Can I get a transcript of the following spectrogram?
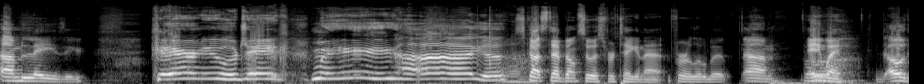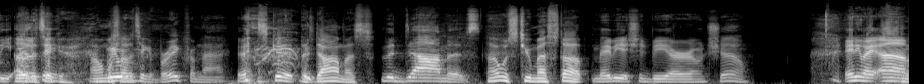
I'm lazy. Can you take me higher? Scott Stapp, don't sue us for taking that for a little bit. Um. Anyway, oh, the had other thing, a, I almost we had to take a break from that. That's good. The Damas. the Damas. That was too messed up. Maybe it should be our own show. Anyway, um,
